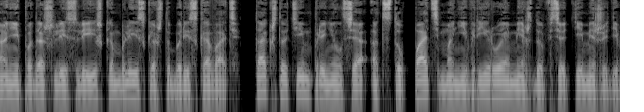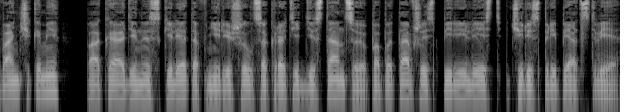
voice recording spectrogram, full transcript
Они подошли слишком близко, чтобы рисковать, так что Тим принялся отступать, маневрируя между все теми же диванчиками, пока один из скелетов не решил сократить дистанцию, попытавшись перелезть через препятствие.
